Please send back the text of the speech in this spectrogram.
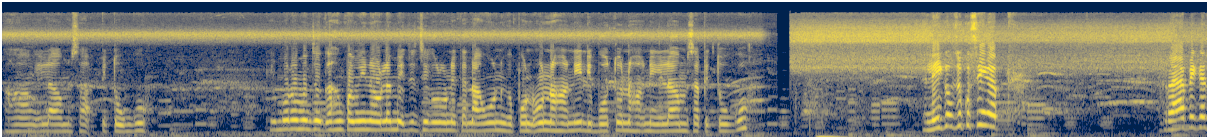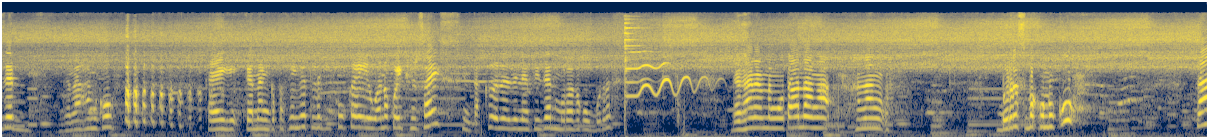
ahang ilawom sa pitugo kay mura man jud ahang paminaw lami jud siguro ni tanawon nga punon na ni liboto na ni ilawom sa pitugo Ligo jud ko singat. Grabe ka jud. Ganahan ko. Kay kanang kapasingat lagi ko kay wala ko exercise. Dako na din ang tiyan mura na ko beres. Daghanan ng utana nga hanang beres ba kuno ko. Na,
